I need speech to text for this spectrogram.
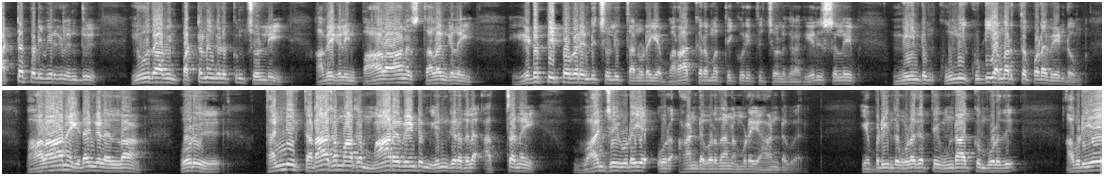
கட்டப்படுவீர்கள் என்று யூதாவின் பட்டணங்களுக்கும் சொல்லி அவைகளின் பாலான ஸ்தலங்களை எடுப்பிப்பவர் என்று சொல்லி தன்னுடைய பராக்கிரமத்தை குறித்து சொல்லுகிறார். எருசலேம் மீண்டும் குமி குடியமர்த்தப்பட வேண்டும். பாலான இடங்களெல்லாம் ஒரு தண்ணீர் தடாகமாக மாற வேண்டும் என்கிறதுல அத்தனை வாஞ்சையுடைய ஒரு ஆண்டவர் தான் நம்முடைய ஆண்டவர். எப்படி இந்த உலகத்தை உண்டாக்கும் பொழுது அப்படியே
